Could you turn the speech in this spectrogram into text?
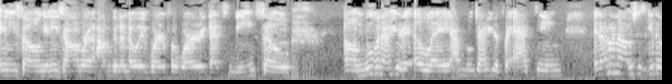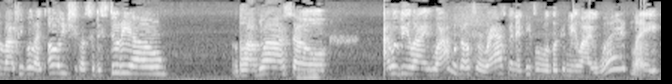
Any song, any genre, I'm gonna know it word for word. That's me. So, um, moving out here to LA, I moved out here for acting. And I don't know, I was just getting a lot of people like, oh, you should go to the studio, blah, blah. So, I would be like, well, I would go for rapping, and people would look at me like, what? Like,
